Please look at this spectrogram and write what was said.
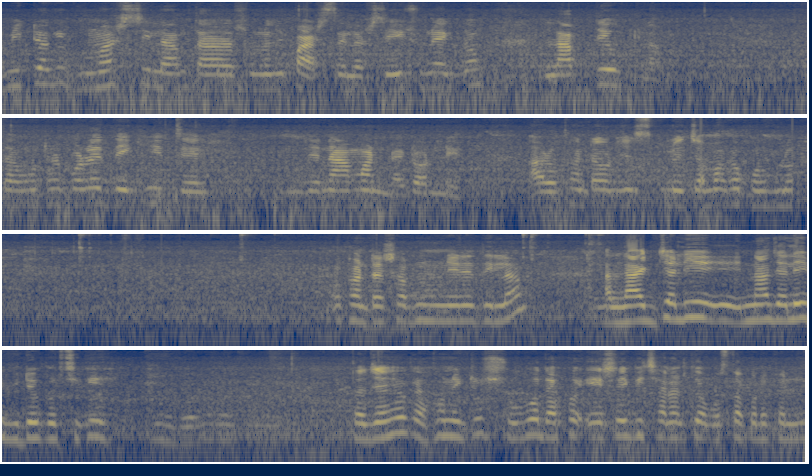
আমি একটু আগে ঘুম আসছিলাম, তা শুনলাম যে পার্সেল আসছে। এই শুনে একদম লাভ দিয়ে উঠলাম। তা ওঠার পরে দেখি যে যে না, আমার নাই টর্নেট আর ওখানটা ওর যে স্কুলের জামা কাপড়গুলো ওখানটা সব নেড়ে দিলাম। আর লাইট জ্বালিয়ে, না জ্বালিয়ে ভিডিও করছি কি? তা যাই হোক, এখন একটু শুভ দেখো এসে বিছানার কি অবস্থা করে ফেলল।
